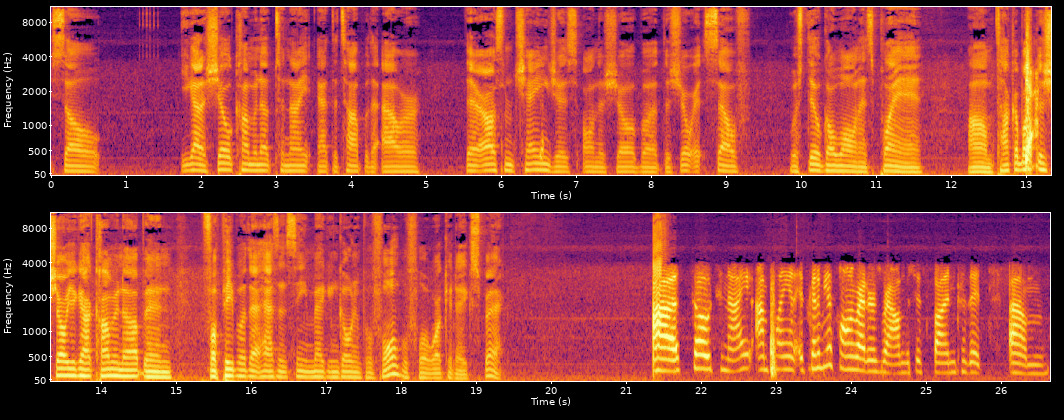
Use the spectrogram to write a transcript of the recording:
So you got a show coming up tonight at the top of the hour. There are some changes on the show, but the show itself will still go on as planned. Um, talk about yeah. the show you got coming up, and for people that hasn't seen Megan Golden perform before, what can they expect? Uh, so tonight I'm playing. It's going to be a songwriters round, which is fun because it's. Um,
